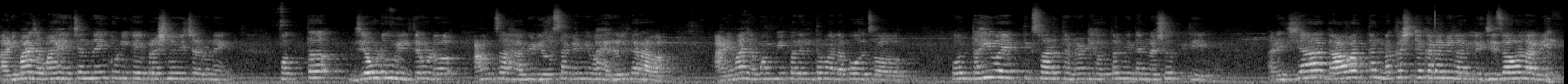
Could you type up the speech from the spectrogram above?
आणि माझ्या माहेरच्यांनाही कोणी काही प्रश्न विचारू नये. फक्त जेवढं होईल तेवढं आमचा हा व्हिडिओ सगळ्यांनी व्हायरल करावा. आणि माझ्या मम्मीपर्यंत मला पोहोचवावं. कोणताही वैयक्तिक स्वार्थ न ठेवता मी त्यांना शोधते. आणि ज्या गावात त्यांना कष्ट करावे लागले झिजावं लागले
